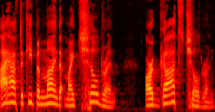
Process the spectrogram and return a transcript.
I have to keep in mind that my children are God's children.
